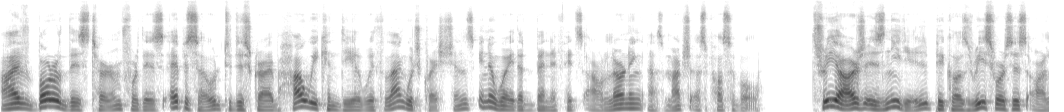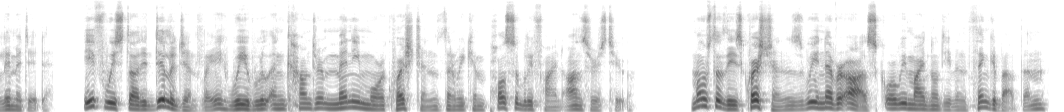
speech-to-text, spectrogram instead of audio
I've borrowed this term for this episode to describe how we can deal with language questions in a way that benefits our learning as much as possible. Triage is needed because resources are limited, if we study diligently, we will encounter many more questions than we can possibly find answers to. Most of these questions we never ask, or we might not even think about them,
